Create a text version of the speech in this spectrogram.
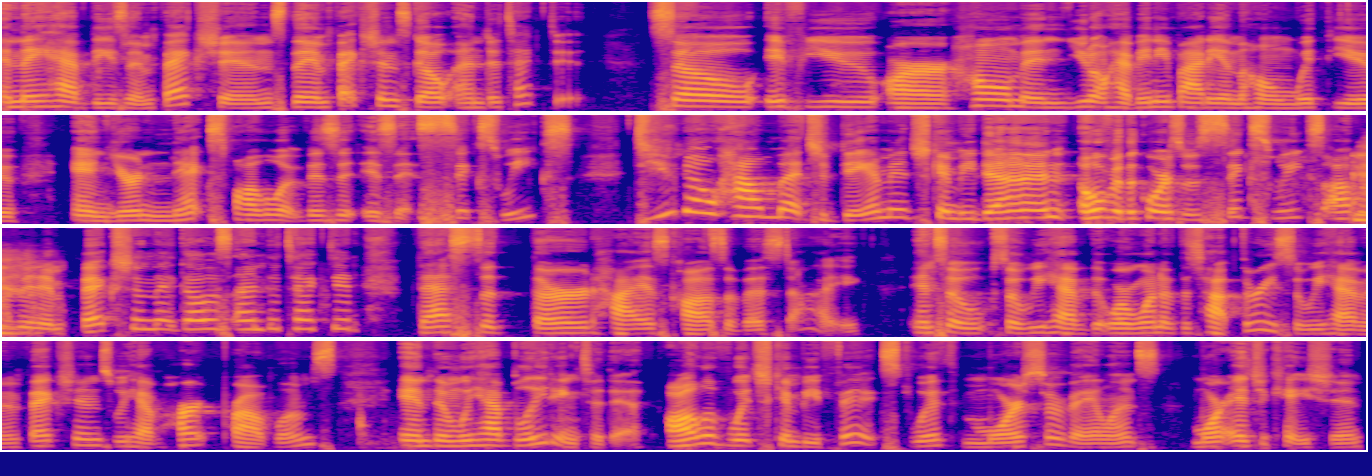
and they have these infections the infections go undetected so if you are home and you don't have anybody in the home with you and your next follow-up visit is at six weeks do you know how much damage can be done over the course of six weeks off of an infection that goes undetected that's the third highest cause of us dying and so, so we have, the, or one of the top three. So we have infections, we have heart problems, and then we have bleeding to death. All of which can be fixed with more surveillance, more education,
